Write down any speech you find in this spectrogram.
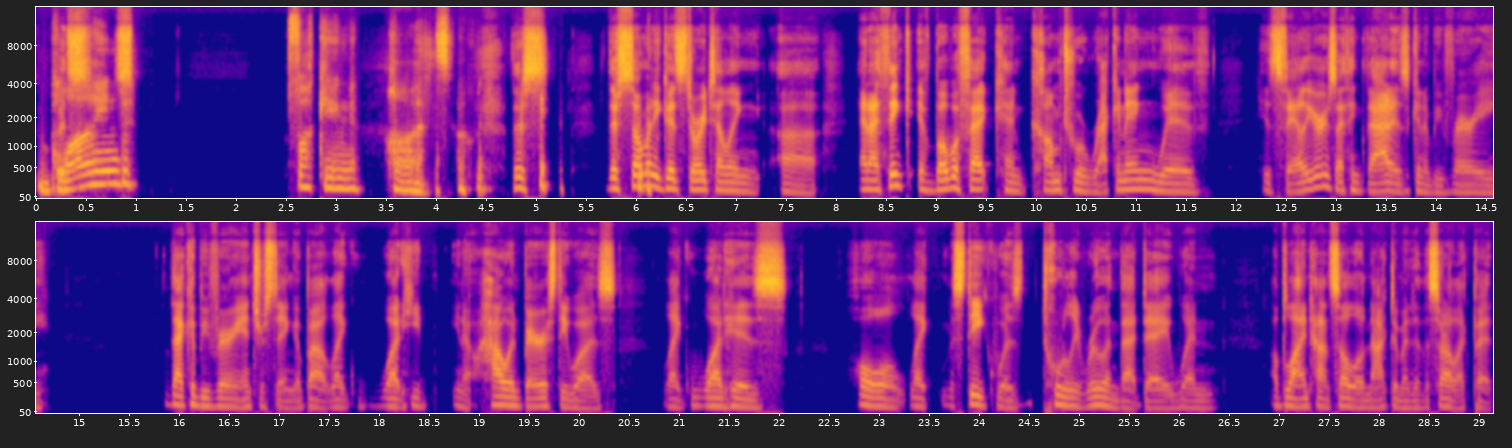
good s- blind, fucking Han." There's there's so many good storytelling uh and i think if boba fett can come to a reckoning with his failures i think that is going to be very that could be very interesting about like what he you know how embarrassed he was like what his whole like mystique was totally ruined that day when a blind Han Solo knocked him into the Sarlacc pit.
